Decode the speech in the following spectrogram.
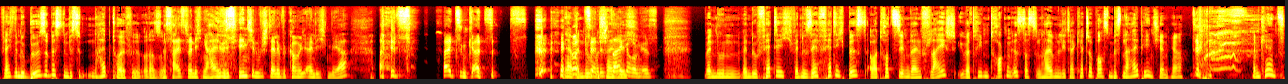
vielleicht wenn du böse bist, dann bist du ein Halbteufel oder so. Das heißt, wenn ich ein halbes Hähnchen bestelle, bekomme ich eigentlich mehr als, als ein ganzes. Ja, wenn du ja eine wahrscheinlich- Steigerung ist. wenn du, wenn du fettig, wenn du sehr fettig bist, aber trotzdem dein Fleisch übertrieben trocken ist, dass du einen halben Liter Ketchup brauchst, dann bist du ein Halbhähnchen, ja. Man kennt's.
